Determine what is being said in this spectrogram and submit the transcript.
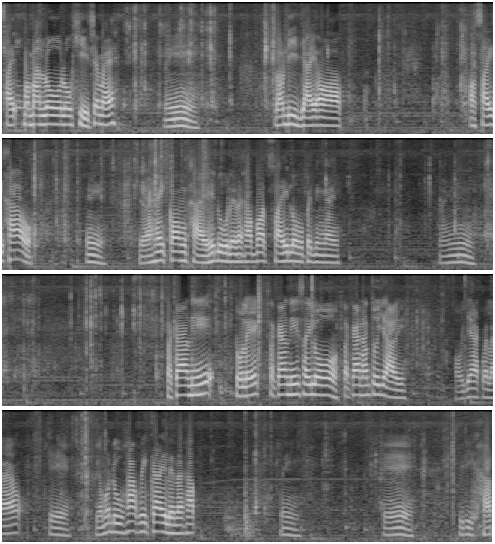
ไซส์ประมาณโลโลขีดใช่ไหมนี่เราดีดใยออก เอาไซส์เข้า นี่ เดี๋ยวให้กล้องถ่ายให้ดูเลยนะครับ ว่าไซส์โลเป็นยังไงนี่ตะกร้านี้ตัวเล็กตะกร้านี้ไซส์โลตะกร้านั้นตัวใหญ่ขอแยกไปแล้วโอเค เดี๋ยวมาดูภาพใกล้ๆเลยนะครับ นี่โอเค วิธีคัด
